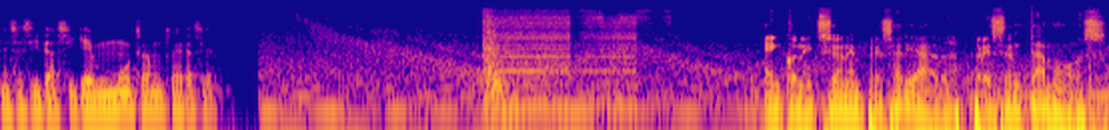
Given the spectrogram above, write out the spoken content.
necesita. Así que muchas, muchas gracias. En Conexión Empresarial presentamos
